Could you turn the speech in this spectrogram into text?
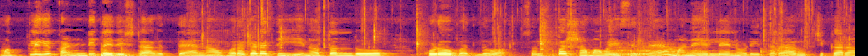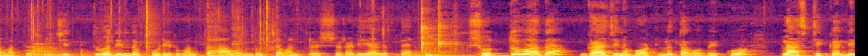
ಮಕ್ಕಳಿಗೆ ಖಂಡಿತ ಇದು ಇಷ್ಟ ಆಗುತ್ತೆ. ನಾವು ಹೊರಗಡೆದು ಏನೋ ತಂದು ಕೊಡೋ ಬದಲು ಸ್ವಲ್ಪ ಶ್ರಮ ವಹಿಸಿದರೆ ಮನೆಯಲ್ಲೇ ನೋಡಿ ಈ ಥರ ರುಚಿಕರ ಮತ್ತು ಶುಚಿತ್ವದಿಂದ ಕೂಡಿರುವಂತಹ ಒಂದು ಚವನ್ ಫ್ರೆಶ್ ರೆಡಿಯಾಗುತ್ತೆ ಶುದ್ಧವಾದ ಗಾಜಿನ ಬಾಟ್ಲು ತಗೋಬೇಕು. ಪ್ಲಾಸ್ಟಿಕ್ಕಲ್ಲಿ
